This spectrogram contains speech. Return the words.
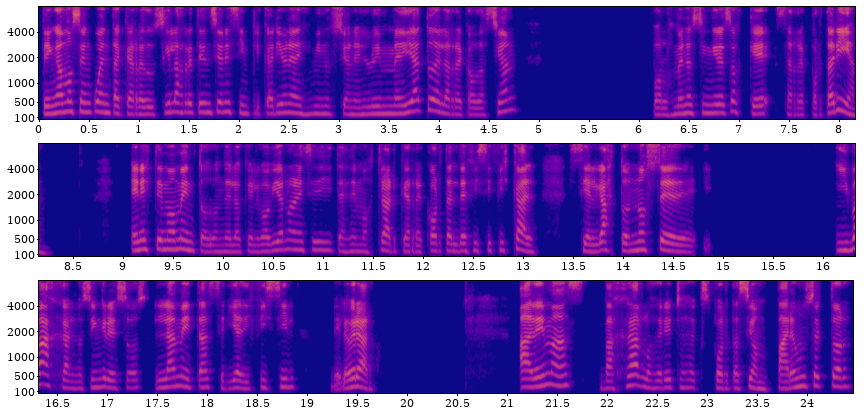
Tengamos en cuenta que reducir las retenciones implicaría una disminución en lo inmediato de la recaudación por los menos ingresos que se reportarían. En este momento, donde lo que el gobierno necesita es demostrar que recorta el déficit fiscal, si el gasto no cede y bajan los ingresos, la meta sería difícil de lograr. Además, bajar los derechos de exportación para un sector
